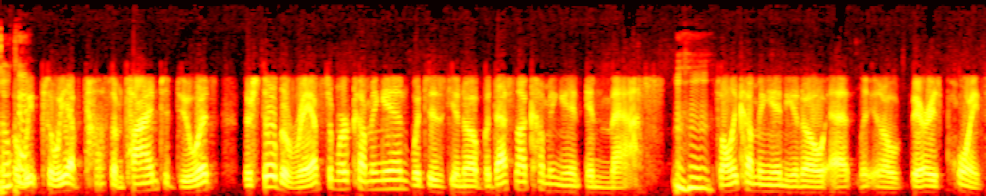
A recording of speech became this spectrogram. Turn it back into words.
okay So we, so we have t- some time to do it. There's still the ransomware coming in, which is you know, but that's not coming in in mass. Mm-hmm. It's only coming in you know at you know various points.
